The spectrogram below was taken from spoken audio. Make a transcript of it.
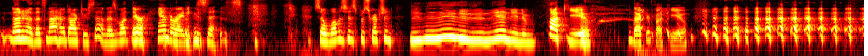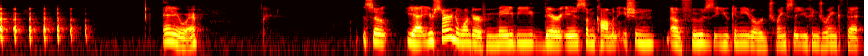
No, no, no, that's not how doctors sound. That's what their handwriting says. So what was his prescription? Fuck you. Doctor, fuck you. Anyway. So yeah, you're starting to wonder if maybe there is some combination of foods that you can eat or drinks that you can drink that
